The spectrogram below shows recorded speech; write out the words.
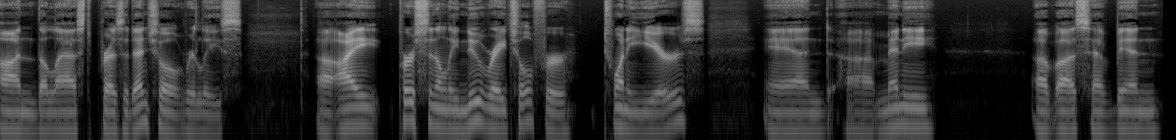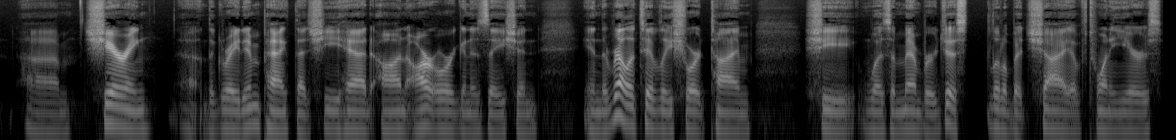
on the last presidential release. Uh, I personally knew Rachel for 20 years, and uh, many of us have been um, sharing uh, the great impact that she had on our organization in the relatively short time she was a member, just a little bit shy of 20 years.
